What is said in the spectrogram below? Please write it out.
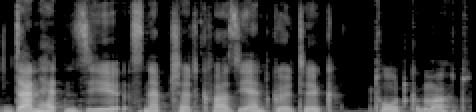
Dann hätten sie Snapchat quasi endgültig. Tot gemacht.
